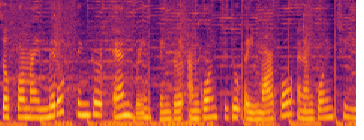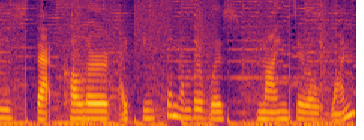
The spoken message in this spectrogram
So for my middle finger and ring finger, I'm going to do a marble and I'm going to use that color. I think the number was 901.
